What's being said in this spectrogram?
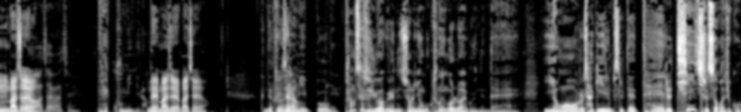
음, 맞아요. 아, 맞아요, 맞아요. 태구민이라. 네, 맞아요, 맞아요. 근데 또 이. 사람이 뭐 네. 프랑스에서 유학을 했는지 저는 영국 통인 걸로 알고 있는데 이 영어로 자기 이름 쓸 때 태를 th를 써가지고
